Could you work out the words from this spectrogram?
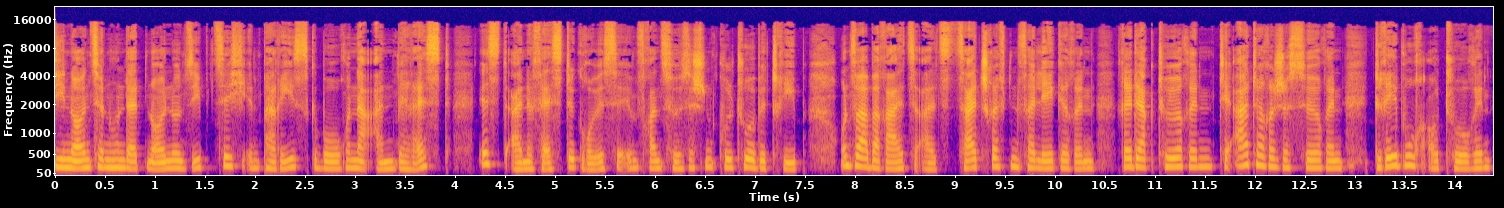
die 1979 in Paris geborene Anne Berest ist eine feste Größe im französischen Kulturbetrieb und war bereits als Zeitschriftenverlegerin, Redakteurin, Theaterregisseurin, Drehbuchautorin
